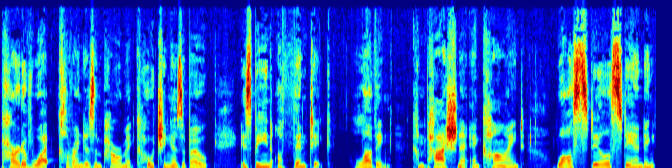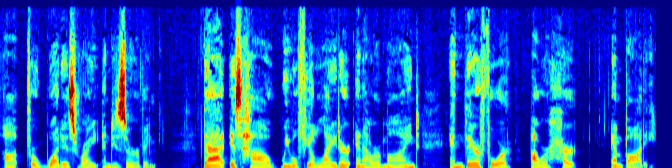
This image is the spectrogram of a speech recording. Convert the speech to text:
part of what Clarenda's empowerment coaching is about, is being authentic, loving, compassionate, and kind while still standing up for what is right and deserving. That is how we will feel lighter in our mind and therefore our heart and body.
